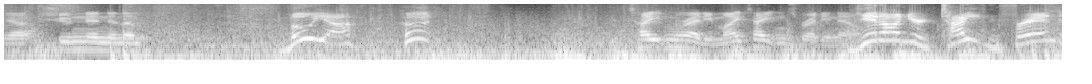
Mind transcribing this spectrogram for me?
Yeah, shooting into them. Booyah! Hood! Titan ready. My Titan's ready now. Get on your Titan, friend!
